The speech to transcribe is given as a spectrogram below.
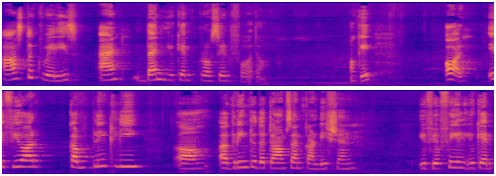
ask the queries and then you can proceed further okay or if you are completely uh, agreeing to the terms and condition if you feel you can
